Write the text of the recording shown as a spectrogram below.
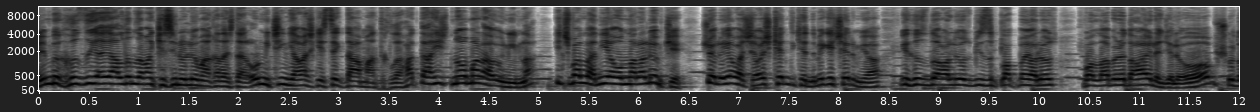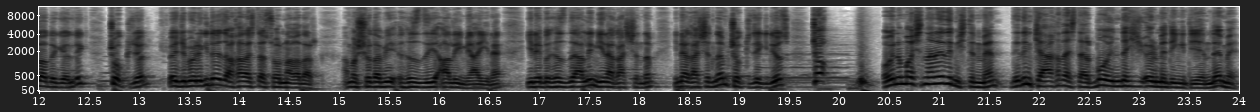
Ben bir hızlı yayı aldığım zaman kesin ölüyorum arkadaşlar. Onun için yavaş geçsek daha mantıklı. Hatta hiç normal oynayayım la. Hiç vallahi niye onlar alıyorum ki? Şöyle yavaş yavaş kendi kendime geçerim ya. Bir hızlı alıyoruz, bir zıplatmayı alıyoruz. Vallahi böyle daha eğlenceli. Hop şurada da geldik. Çok güzel. Bence böyle gideriz arkadaşlar sonuna kadar. Ama şurada bir hızlıyı alayım ya yine. Yine bir hızlı alayım. Yine kaşındım. Yine kaşındım. Çok güzel gidiyoruz. Çok Oyunun başında ne demiştim ben? Dedim ki arkadaşlar bu oyunda hiç ölmeden gideceğim değil mi?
